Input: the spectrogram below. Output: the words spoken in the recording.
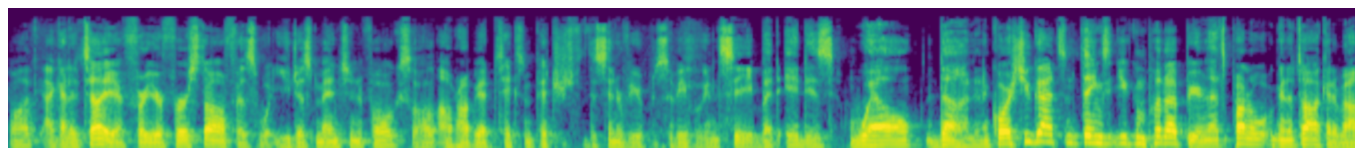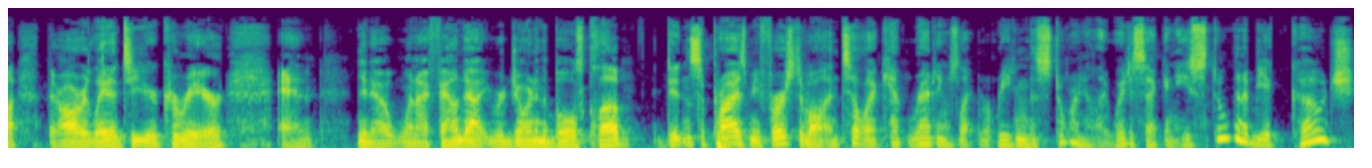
Well, I got to tell you, for your first office, what you just mentioned, folks, I'll, I'll, probably have to take some pictures for this interview so people can see, but it is well done. And of course, you got some things that you can put up here, and that's part of what we're going to talk about. They're all related to your career. And, you know, when I found out you were joining the Bulls Club, it didn't surprise me, first of all, until I kept reading, I was like reading the story, and I'm like, wait a second, he's still going to be a coach?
